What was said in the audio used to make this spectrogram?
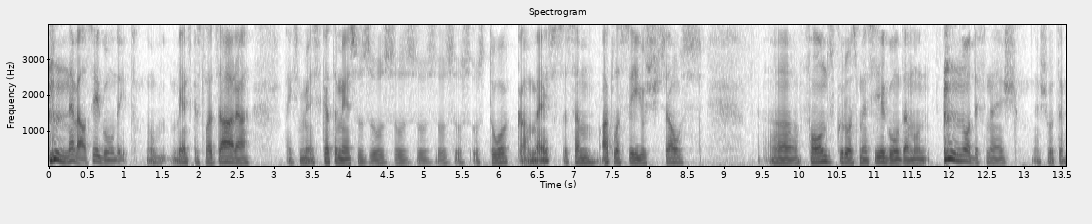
nevēlas ieguldīt. Nu, viens, kas lec ārā, teiksim, mēs skatāmies uz, uz, uz, uz, uz, uz, uz to, kā mēs esam atlasījuši savus uh, fondus, kuros mēs ieguldām un nodefinējuši šo te,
